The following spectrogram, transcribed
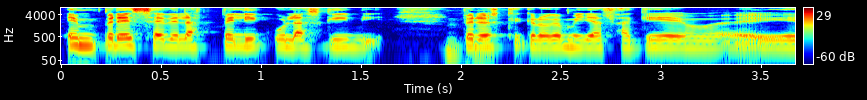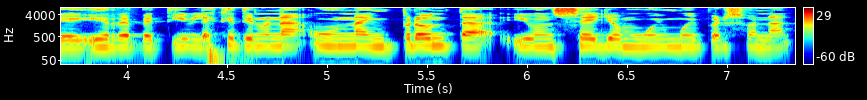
empresa y de las películas Ghibli. Pero es que creo que Miyazaki es eh, irrepetible. Es que tiene una, impronta y un sello muy, muy personal.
